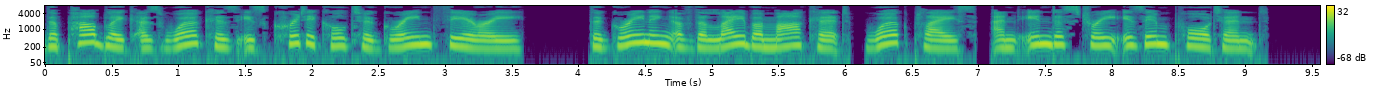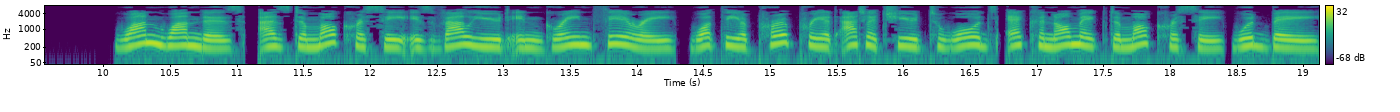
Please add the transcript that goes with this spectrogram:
The public as workers is critical to green theory. The greening of the labor market, workplace, and industry is important. One wonders, as democracy is valued in green theory, what the appropriate attitude towards economic democracy would be.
